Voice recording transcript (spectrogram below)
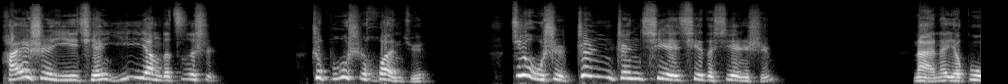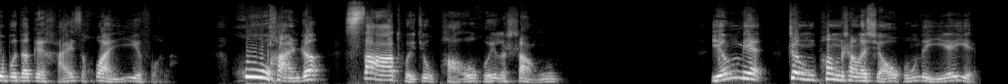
还是以前一样的姿势。这不是幻觉，就是真真切切的现实。奶奶也顾不得给孩子换衣服了，呼喊着撒腿就跑回了上屋。迎面正碰上了小红的爷爷，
